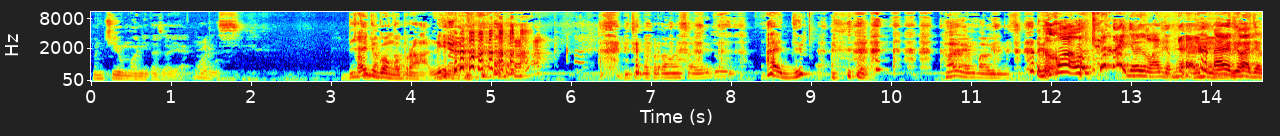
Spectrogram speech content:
mencium wanita saya. Waduh. Di saya juga nggak berani. Iya. Di cinta pertama saya itu anjir. Hal yang paling Enggak kok jangan lanjut. Nggak, ini, lanjut lanjut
